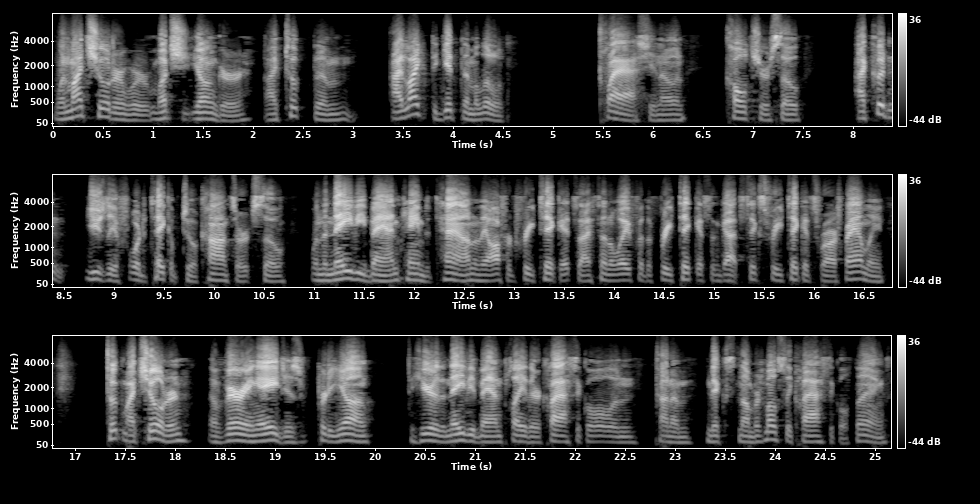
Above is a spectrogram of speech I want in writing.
When my children were much younger, I took them, I liked to get them a little class, you know, and culture. So I couldn't usually afford to take them to a concert. So when the Navy band came to town and they offered free tickets, I sent away for the free tickets and got six free tickets for our family. Took my children of varying ages, pretty young, to hear the Navy band play their classical and kind of mixed numbers, mostly classical things.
